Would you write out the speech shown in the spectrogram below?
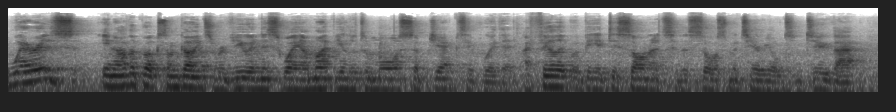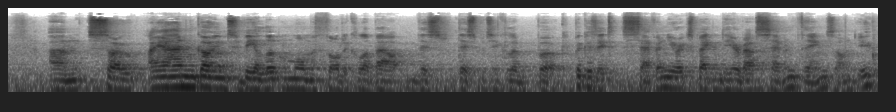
whereas in other books I'm going to review in this way, I might be a little more subjective with it. I feel it would be a dishonor to the source material to do that. Um, so I am going to be a little more methodical about this this particular book because it's seven. You're expecting to hear about seven things, aren't you?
